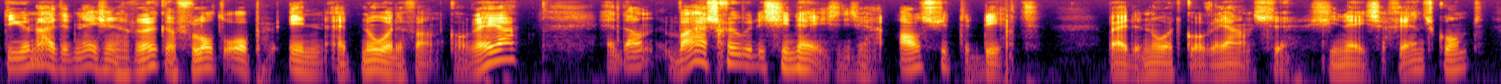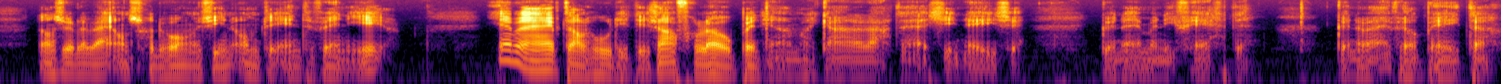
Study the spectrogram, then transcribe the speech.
de United Nations, rukken vlot op in het noorden van Korea. En dan waarschuwen de Chinezen. Die zeggen: als je te dicht bij de Noord-Koreaanse Chinese grens komt, dan zullen wij ons gedwongen zien om te interveneren. Je begrijpt al hoe dit is afgelopen. Die Amerikanen dachten: Chinezen kunnen helemaal niet vechten. Kunnen wij veel beter.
